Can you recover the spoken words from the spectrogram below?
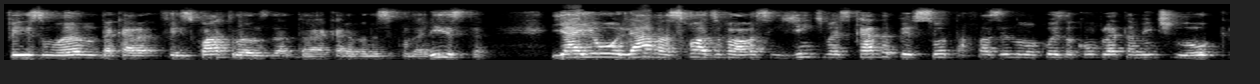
fez um ano da cara, fez quatro anos da, da, caravana secundarista, e aí eu olhava as fotos e falava assim, gente, mas cada pessoa está fazendo uma coisa completamente louca.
